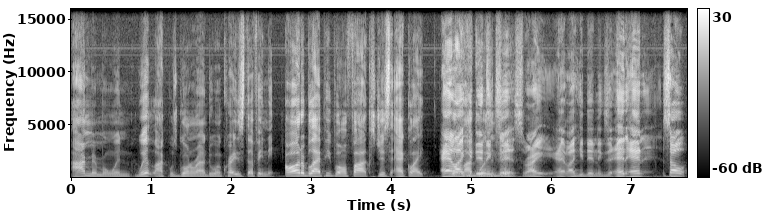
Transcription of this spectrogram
I remember when Whitlock was going around doing crazy stuff, and all the black people on Fox just act like act like he didn't wasn't there. exist, right? Act like he didn't exist. And and so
